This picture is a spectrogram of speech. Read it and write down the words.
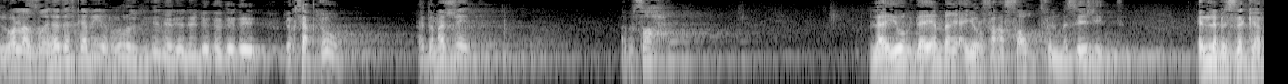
الولد الصغير هدف كبير. لك سكتوا هذا مسجد. ما بيصح لا لا ينبغي أن يرفع الصوت في المساجد. إلا بالذكر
